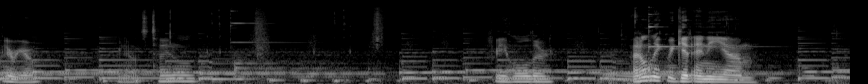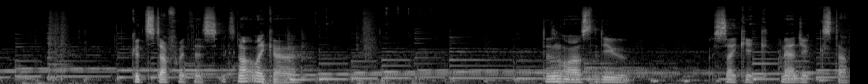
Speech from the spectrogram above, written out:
There we go. Renounce title. Freeholder. I don't think we get any um, good stuff with this. It's not like a... doesn't allow us to do psychic magic stuff.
